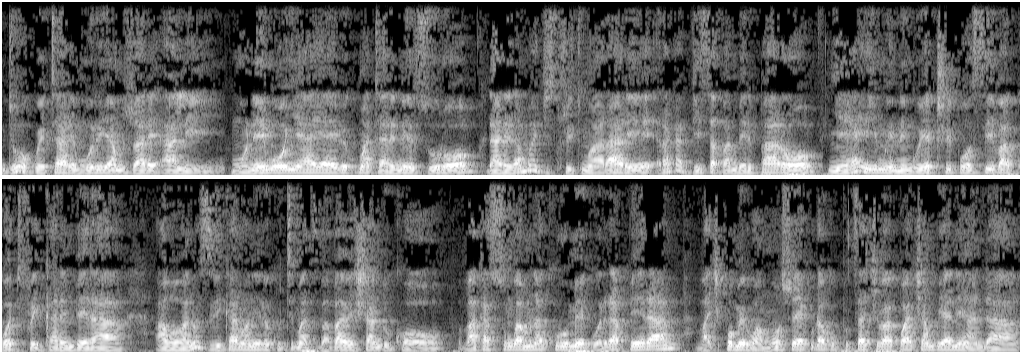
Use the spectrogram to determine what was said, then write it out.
ndiwo gweta remhuri yamuzvare alley mune imwewo nyaya yaive kumatare nezuro dare ramajistrate muharare rakabvisa pamberi paro nyaya yeimwe nhengo yetriple c vagodfrey karembera avo vanozivikanwa nerekuti madzibaba veshanduko vakasungwa muna kurume gore rapera vachipomerwa mhosva yekuda kuputsa chivakwa chambuya nehanda.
